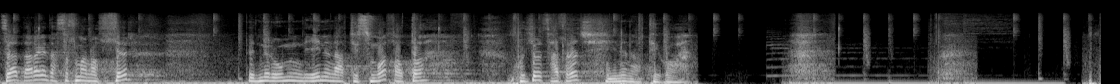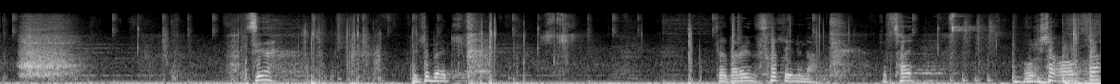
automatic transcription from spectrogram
За дараагийн дасгал маань болохоор бид нэр өмнө энэ нь авт хийсэн бол одоо хөлөө салгаж энэ нь авт хийх ба. За. Хөлөө байдалд За дараагийн тасгал энэ нь авт. Цай. Урагшаага орлоо.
